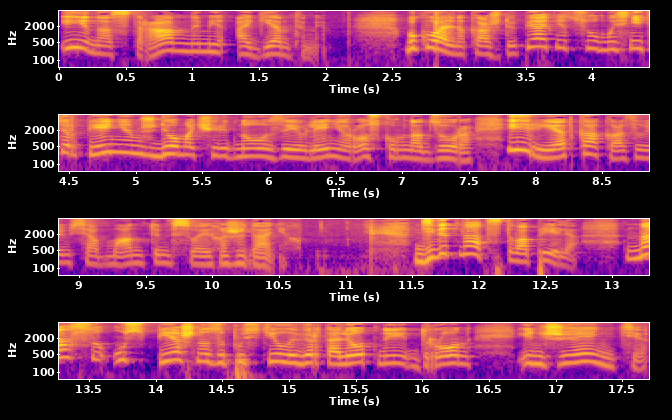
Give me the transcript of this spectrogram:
иностранными агентами. Буквально каждую пятницу мы с нетерпением ждем очередного заявления Роскомнадзора и редко оказываемся обманутыми в своих ожиданиях. 19 апреля НАСА успешно запустила вертолетный дрон Ingenuity,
